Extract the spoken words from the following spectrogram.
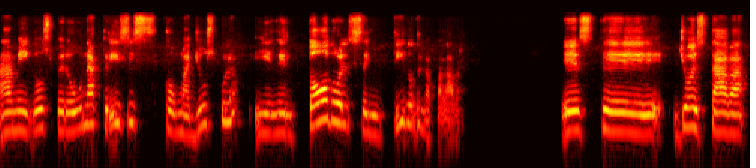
amigos, pero una crisis con mayúscula y en el, todo el sentido de la palabra. Este, yo estaba,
